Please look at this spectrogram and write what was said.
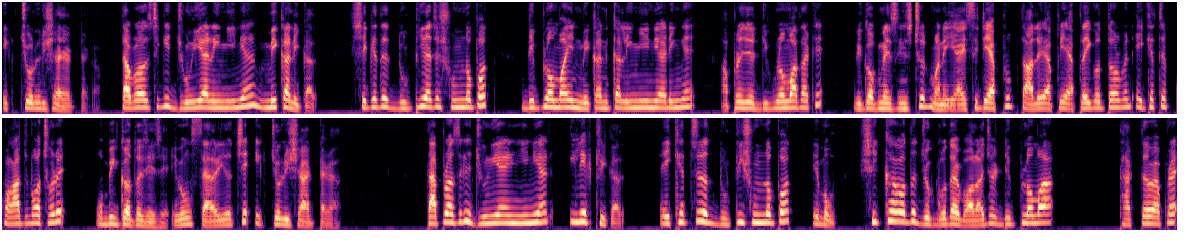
একচল্লিশ হাজার টাকা। তারপর হচ্ছে কি জুনিয়র ইঞ্জিনিয়ার মেকানিক্যাল। সেক্ষেত্রে দুটি আছে শূন্যপদ, ডিপ্লোমা ইন মেকানিক্যাল ইঞ্জিনিয়ারিংয়ে আপনার যে ডিপ্লোমা থাকে রিকগনাইজ ইনস্টিটিউট মানে এআইসিটি অ্যাপ্রুভ তাহলে আপনি অ্যাপ্লাই করতে পারবেন। এই ক্ষেত্রে পাঁচ বছরে অভিজ্ঞতা চেয়েছে এবং স্যালারি হচ্ছে একচল্লিশ হাজার টাকা। তারপর আছে জুনিয়র ইঞ্জিনিয়ার ইলেকট্রিক্যাল এই ক্ষেত্রে দুটি শূন্যপদ এবং শিক্ষাগত যোগ্যতায় বলা হচ্ছে ডিপ্লোমা থাকতে হবে আপনার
